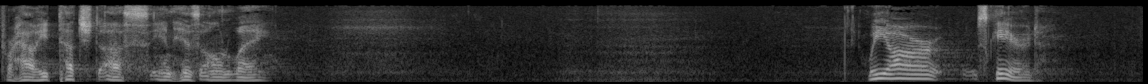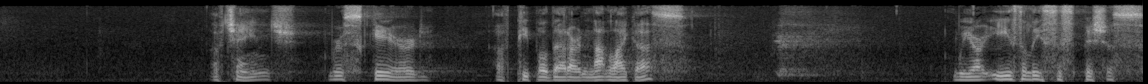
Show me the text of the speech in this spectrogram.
for how he touched us in his own way. We are scared of change. We're scared of people that are not like us. We are easily suspicious.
